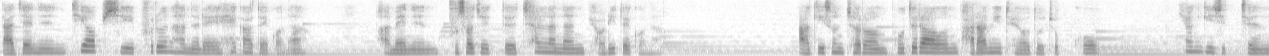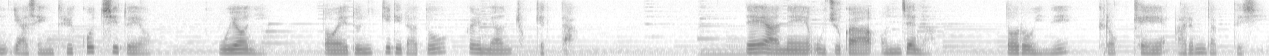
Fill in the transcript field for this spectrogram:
낮에는 티 없이 푸른 하늘의 해가 되거나 밤에는 부서질 듯 찬란한 별이 되거나 아기 손처럼 보드라운 바람이 되어도 좋고 향기 짙은 야생 들꽃이 되어 우연히 너의 눈길이라도 끌면 좋겠다. 내 안의 우주가 언제나 너로 인해 그렇게 아름답듯이.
